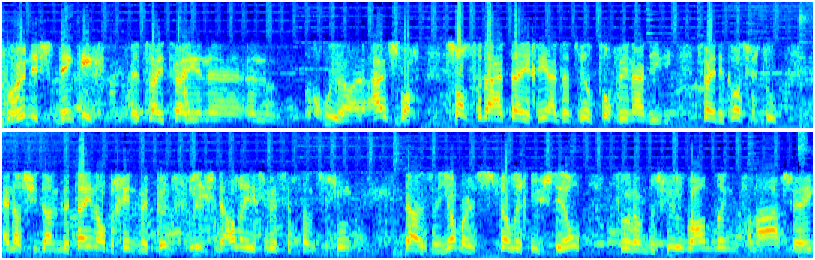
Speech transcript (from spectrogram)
Voor hun is, denk ik, het 2-2 een, een goede uitslag. Zandvoort daartegen, ja, dat wil toch weer naar die, tweede klasse toe. En als je dan meteen al begint met puntenverlies in de allereerste wedstrijd van het seizoen... Ja, dat is een jammer. Het spel ligt nu stil voor een blessurebehandeling van de AFC.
